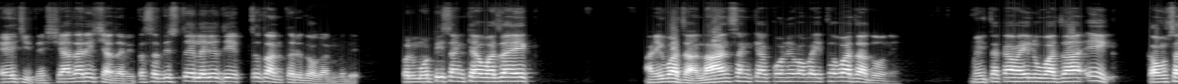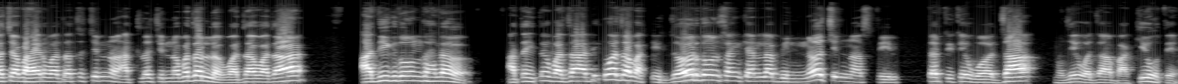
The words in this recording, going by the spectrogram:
एच इथे शेजारी शेजारी. तसं दिसतंय लगेच एकच अंतर आहे दोघांमध्ये. पण मोठी संख्या वजा एक आणि वजा. लहान संख्या कोण आहे बाबा? इथं वजा दोन आहे. मग इथं काय होईल? वजा एक. कंसाच्या बाहेर वजाचं चिन्ह आतलं चिन्ह बदललं. वजा वजा अधिक दोन झालं. आता इथं वजा अधिक वजा बाकी. जर दोन संख्यांना भिन्न चिन्ह असतील तर तिथे वजा म्हणजे वजा बाकी होते.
